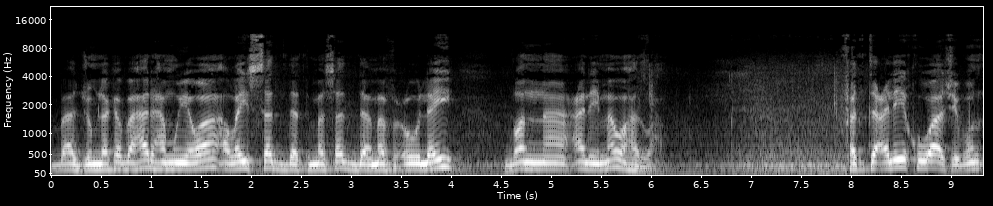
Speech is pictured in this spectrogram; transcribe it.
بعد جملة بهرها ميوا الله سدت مسد مفعولي ظن علم وهروها فالتعليق واجب.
